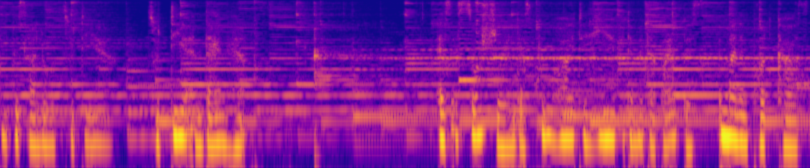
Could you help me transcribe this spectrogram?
liebes Hallo zu dir, zu dir in dein Herz. Es ist so schön, dass du heute hier wieder mit dabei bist in meinem Podcast,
